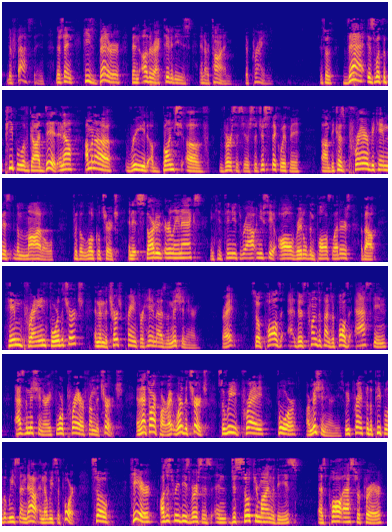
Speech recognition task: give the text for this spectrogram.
They're fasting. They're saying He's better than other activities in our time. They're praying. And so that is what the people of God did. And now I'm going to read a bunch of verses here, so just stick with me. Um, because prayer became this the model for the local church. And it started early in Acts and continued throughout. And you see it all riddled in Paul's letters about him praying for the church and then the church praying for him as the missionary. Right? So Paul's, there's tons of times where Paul's asking as the missionary for prayer from the church. And that's our part, right? We're the church. So we pray for our missionaries. We pray for the people that we send out and that we support. So here, I'll just read these verses and just soak your mind with these as Paul asks for prayer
